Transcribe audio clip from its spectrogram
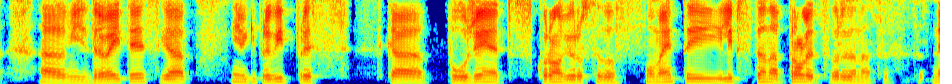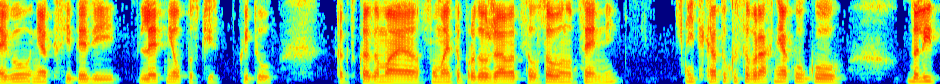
Здравейте, сега имайки предвид през така положението с коронавируса в момента и липсата на пролет, свързана с, с него. Някакси тези летни отпуски, които, както каза Майя, в момента продължават, са особено ценни. И така тук събрах няколко дали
